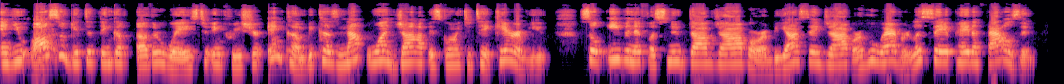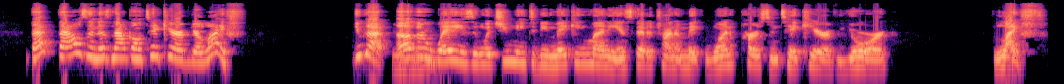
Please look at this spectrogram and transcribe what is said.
And you right. also get to think of other ways to increase your income because not one job is going to take care of you. So even if a Snoop Dogg job or a Beyonce job or whoever, let's say it paid a thousand, that thousand is not going to take care of your life. You got mm-hmm. other ways in which you need to be making money instead of trying to make one person take care of your life.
